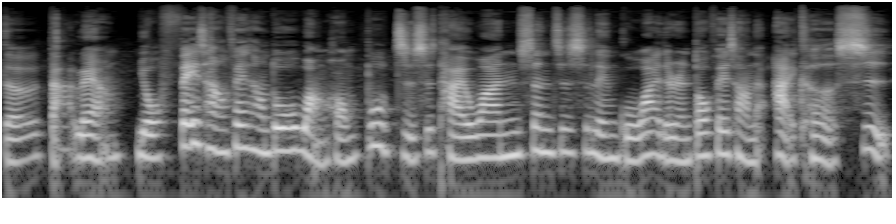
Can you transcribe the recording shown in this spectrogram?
的打量，有非常非常多网红，不只是台湾，甚至是连国外的人都非常的爱。可是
